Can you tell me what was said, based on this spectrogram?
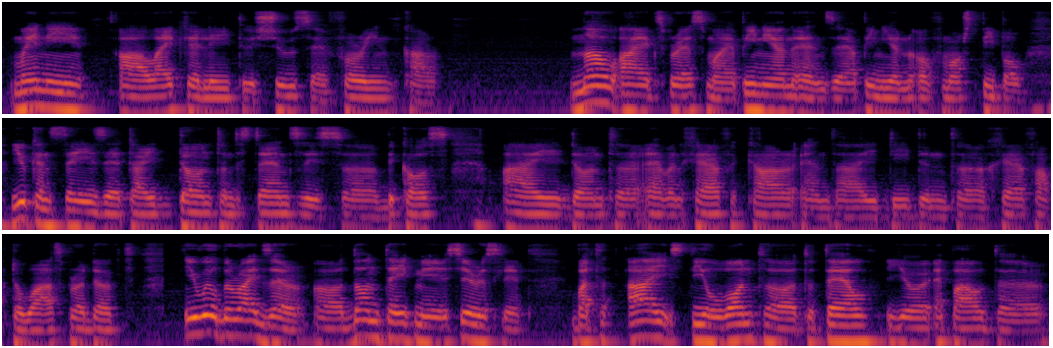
many are likely to choose a foreign car. Now I express my opinion and the opinion of most people. You can say that I don't understand this uh, because I don't uh, even have a car and I didn't uh, have AvtoVAZ product. You will be right there. Uh, don't take me seriously but I still want uh, to tell you about uh,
